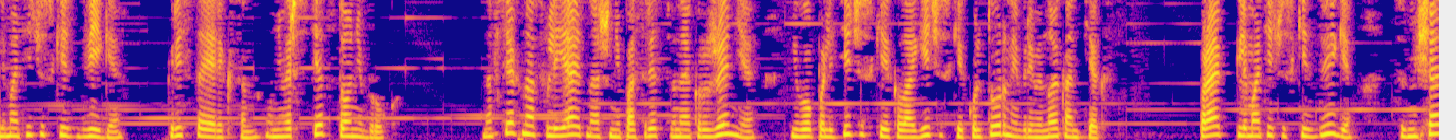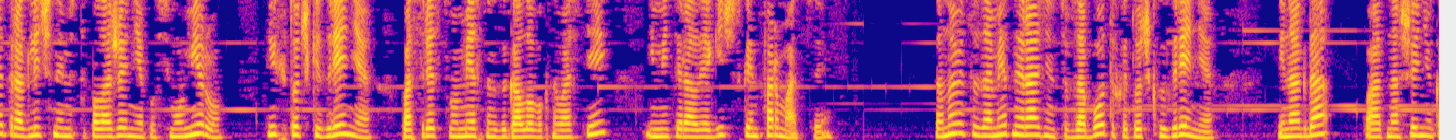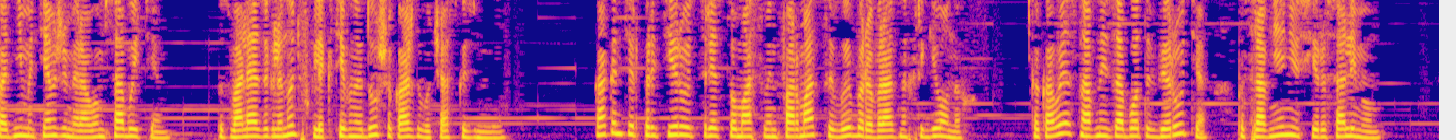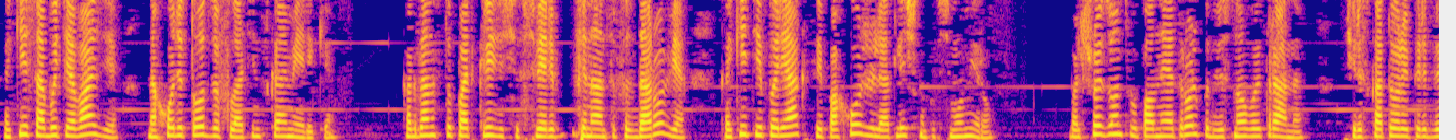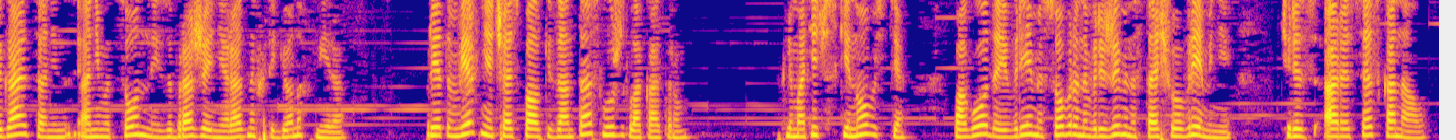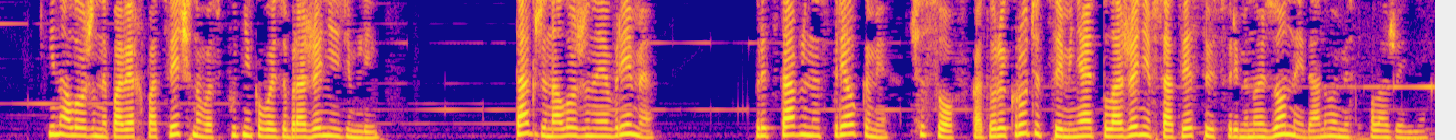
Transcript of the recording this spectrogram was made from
Климатические сдвиги. Криста Эриксон. Университет Стони Брук. На всех нас влияет наше непосредственное окружение, его политический, экологический, культурный и временной контекст. Проект «Климатические сдвиги» совмещает различные местоположения по всему миру, их точки зрения посредством местных заголовок новостей и метеорологической информации. Становится заметной разница в заботах и точках зрения, иногда по отношению к одним и тем же мировым событиям, позволяя заглянуть в коллективную душу каждого участка Земли. Как интерпретируют средства массовой информации выборы в разных регионах? Каковы основные заботы в Беруте по сравнению с Иерусалимом? Какие события в Азии находят отзыв в Латинской Америке? Когда наступает кризис в сфере финансов и здоровья, какие типы реакций похожи или отличны по всему миру? Большой зонт выполняет роль подвесного экрана, через который передвигаются анимационные изображения разных регионов мира. При этом верхняя часть палки зонта служит локатором. Климатические новости, погода и время собраны в режиме настоящего времени через RSS-канал и наложены поверх подсвеченного спутникового изображения Земли. Также наложенное время представлено стрелками часов, которые крутятся и меняют положение в соответствии с временной зоной данного местоположения.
